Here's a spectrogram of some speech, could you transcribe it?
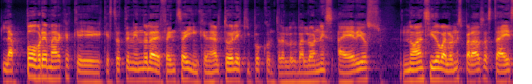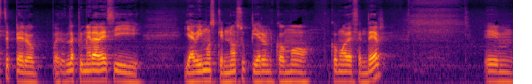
la pobre marca que, que, está teniendo la defensa y en general todo el equipo contra los balones aéreos. No han sido balones parados hasta este, pero pues es la primera vez y ya vimos que no supieron cómo, cómo defender. Eh,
